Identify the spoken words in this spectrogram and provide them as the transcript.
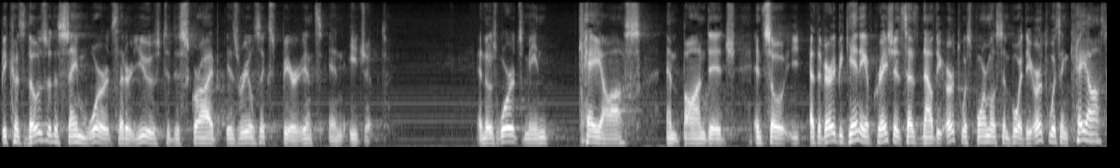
because those are the same words that are used to describe Israel's experience in Egypt. And those words mean chaos and bondage. And so at the very beginning of creation, it says, Now the earth was formless and void. The earth was in chaos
